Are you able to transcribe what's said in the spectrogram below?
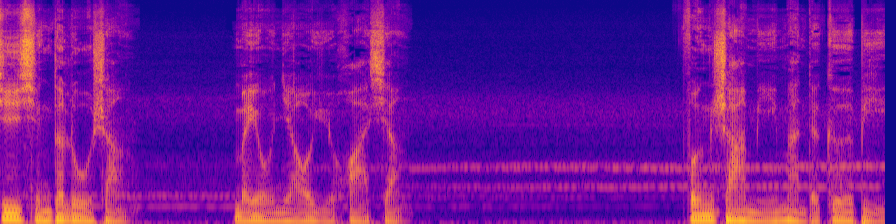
西行的路上，没有鸟语花香，风沙弥漫的戈壁，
